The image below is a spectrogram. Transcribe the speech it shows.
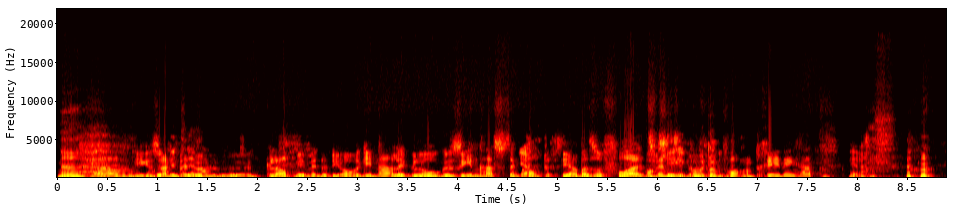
Ne? Ja, aber wie gesagt, wenn du, glaub mir, wenn du die originale Glow gesehen hast, dann ja. kommt es dir aber so vor, als okay, wenn sie nur fünf Wochen Training hatten. Ja.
